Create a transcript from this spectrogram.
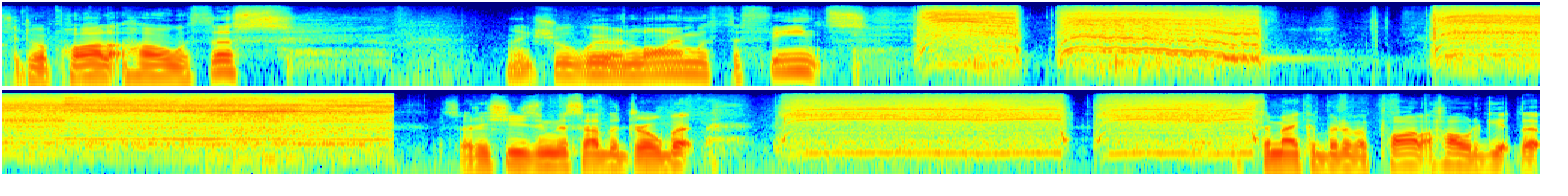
So do a pilot hole with this. Make sure we're in line with the fence. So just using this other drill bit just to make a bit of a pilot hole to get the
